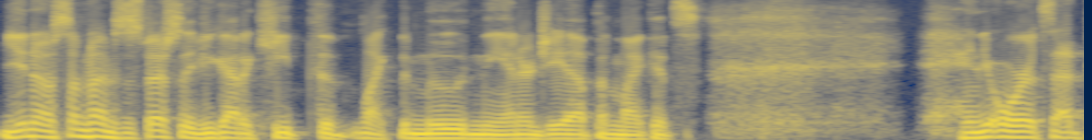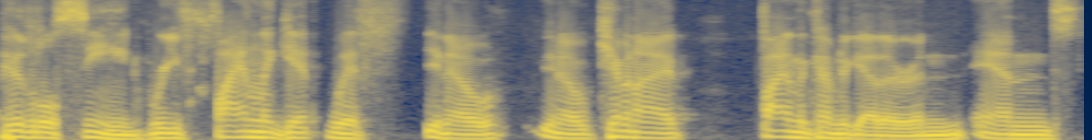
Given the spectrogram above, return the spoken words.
you know, sometimes especially if you got to keep the like the mood and the energy up and like it's and or it's that pivotal scene where you finally get with, you know, you know, Kim and I finally come together and and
